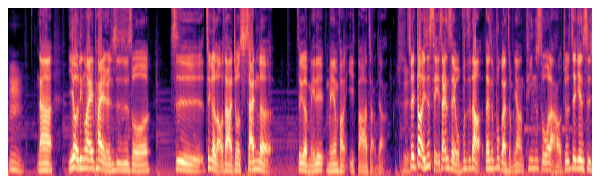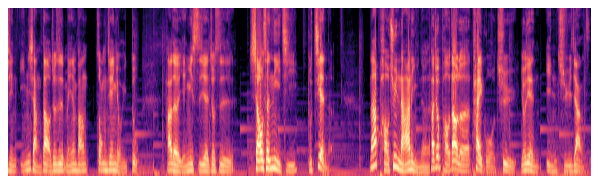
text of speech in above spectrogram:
嗯，那也有另外一派人士是说，是这个老大就扇了这个梅丽梅艳芳一巴掌，这样。是，所以到底是谁扇谁，我不知道。但是不管怎么样，听说了哈，就是这件事情影响到，就是梅艳芳中间有一度她的演艺事业就是销声匿迹，不见了。那他跑去哪里呢？他就跑到了泰国去，有点隐居这样子。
